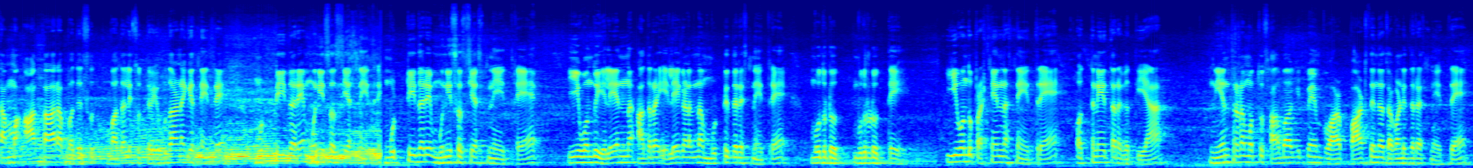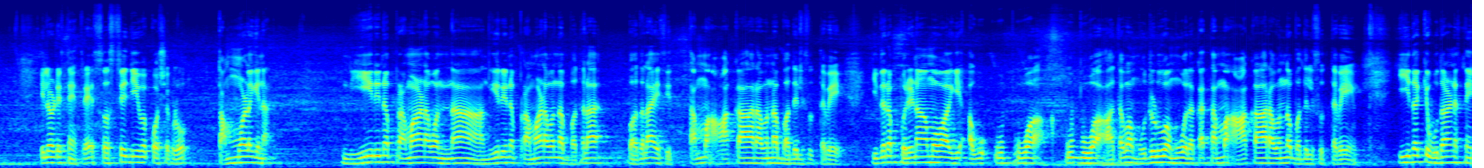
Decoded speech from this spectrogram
ತಮ್ಮ ಆಕಾರ ಬದಲಿಸು, ಬದಲಿಸುತ್ತವೆ. ಉದಾಹರಣೆಗೆ ಸ್ನೇಹಿತರೆ, ಮುಟ್ಟಿದರೆ ಮುನಿ ಸಸ್ಯ ಸ್ನೇಹಿತರೆ. ಮುಟ್ಟಿದರೆ ಮುನಿ ಸಸ್ಯ ಸ್ನೇಹಿತರೆ, ಈ ಒಂದು ಎಲೆಯನ್ನು, ಅದರ ಎಲೆಗಳನ್ನು ಮುಟ್ಟಿದರೆ ಸ್ನೇಹಿತರೆ, ಮುದುಡು, ಮುದುಡುತ್ತೆ. ಈ ಒಂದು ಪ್ರಶ್ನೆಯನ್ನು ಸ್ನೇಹಿತರೆ, ಹತ್ತನೇ ತರಗತಿಯ ನಿಯಂತ್ರಣ ಮತ್ತು ಸಹಭಾಗಿತ್ವ ಎಂಬ ಪಾಠದಿಂದ ತಗೊಂಡಿದ್ದರೆ ಸ್ನೇಹಿತರೆ. ಇಲ್ಲಿ ನೋಡಿ ಸ್ನೇಹಿತರೆ, ಸಸ್ಯ ಜೀವಕೋಶಗಳು ತಮ್ಮೊಳಗಿನ ನೀರಿನ ಪ್ರಮಾಣವನ್ನು ನೀರಿನ ಪ್ರಮಾಣವನ್ನು ಬದಲ, ಬದಲಾಯಿಸಿ ತಮ್ಮ ಆಕಾರವನ್ನು ಬದಲಿಸುತ್ತವೆ. ಇದರ ಪರಿಣಾಮವಾಗಿ ಅವು ಉಬ್ಬುವ ಉಬ್ಬುವ ಅಥವಾ ಮುದುಡುವ ಮೂಲಕ ತಮ್ಮ ಆಕಾರವನ್ನು ಬದಲಿಸುತ್ತವೆ. ಇದಕ್ಕೆ ಉದಾಹರಣೆ ಸ್ನೇಹಿತರೆ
